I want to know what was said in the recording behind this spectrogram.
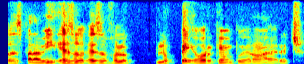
Entonces, para mí, eso, eso fue lo, lo peor que me pudieron haber hecho.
